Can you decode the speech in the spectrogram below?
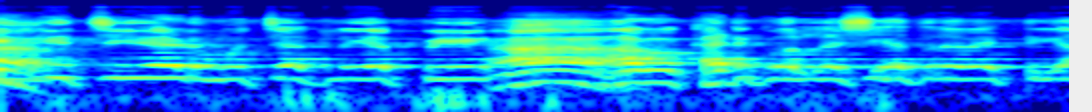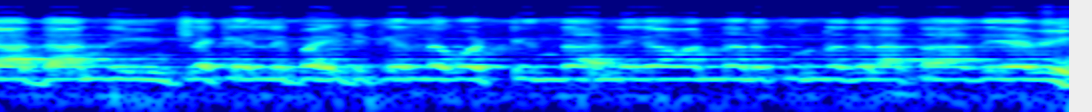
ఎక్కిచ్చి ఏడు ముచ్చట్లు చెప్పి అగో కటికొల్ల చేతులు పెట్టి ఆ దాన్ని ఇంట్లోకి వెళ్ళి బయటికి వెళ్ళగొట్టిన దాన్ని కావన్ననుకున్నది లతాదేవి.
